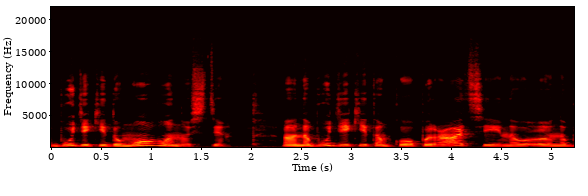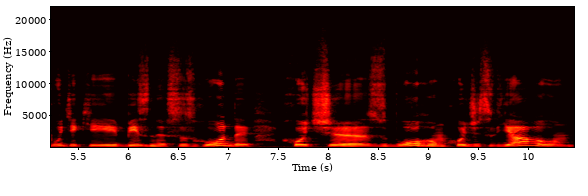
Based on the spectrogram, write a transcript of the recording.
будь-які домовленості. на будь-які там кооперації, на, на будь-які бізнес-згоди, хоч з Богом, хоч з дьяволом,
